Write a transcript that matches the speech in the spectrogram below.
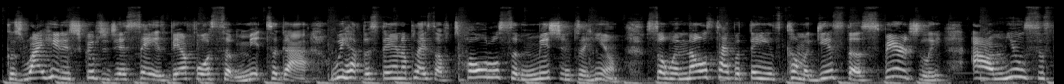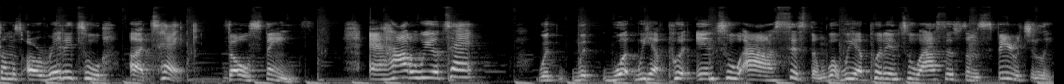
Because right here, the scripture just says, therefore, submit to God. We have to stay in a place of total submission to Him. So when those type of things come against us spiritually, our immune systems are ready to attack those things. And how do we attack? With, with what we have put into our system, what we have put into our system spiritually,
